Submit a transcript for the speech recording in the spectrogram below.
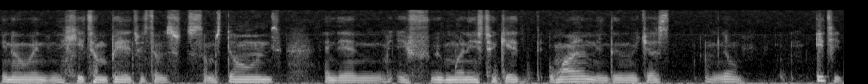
you know, and hit some beds with some some stones, and then if we managed to get one, and then we just you know eat it,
